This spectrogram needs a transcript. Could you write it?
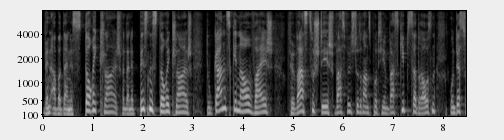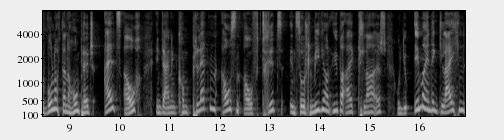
Wenn aber deine Story klar ist, wenn deine Business Story klar ist, du ganz genau weißt, für was du stehst, was willst du transportieren, was gibt es da draußen und das sowohl auf deiner Homepage als auch in deinem kompletten Außenauftritt in Social Media und überall klar ist und du immer in den gleichen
